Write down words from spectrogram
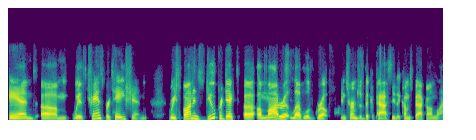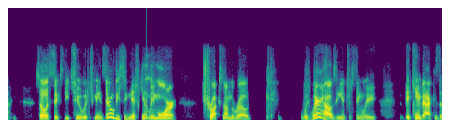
And um, with transportation, respondents do predict a, a moderate level of growth in terms of the capacity that comes back online. So a 62, which means there will be significantly more trucks on the road. With warehousing, interestingly, it came back as a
